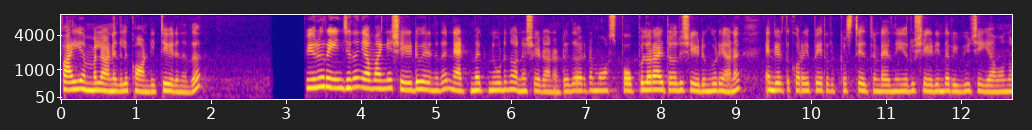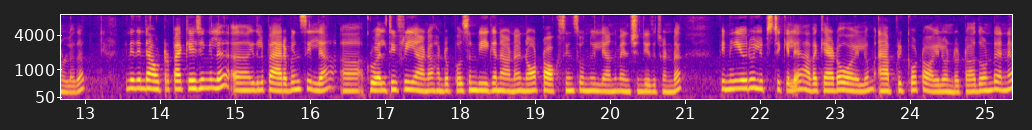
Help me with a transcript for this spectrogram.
ഫൈവ് എം എൽ ആണ് ഇതിൽ ക്വാണ്ടിറ്റി വരുന്നത്. ഇപ്പോൾ ഈ ഒരു റേഞ്ചിൽ നിന്ന് ഞാൻ വാങ്ങിയ ഷെയ്ഡ് വരുന്നത് നെറ്റ്മെറ്റ് ന്യൂഡ് എന്ന് പറഞ്ഞ ഷെയ്ഡാണ് കേട്ടോ. ഇത് അവരുടെ മോസ്റ്റ് പോപ്പുലർ ആയിട്ടുള്ളൊരു ഷെയ്ഡും കൂടിയാണ്. എന്റെ അടുത്ത് കുറേ പേര് റിക്വസ്റ്റ് ചെയ്തിട്ടുണ്ടായിരുന്നു ഈ ഒരു ഷെയ്ഡിന്റെ റിവ്യൂ ചെയ്യാമോ എന്നുള്ളത്. പിന്നെ ഇതിന്റെ ഔട്ടർ പാക്കേജിങ്ങിൽ ഇതിൽ പാരബൻസ് ഇല്ല. ക്രുവൽറ്റി ഫ്രീ ആണ് ഹൺഡ്രഡ് പേഴ്സന്റ് വീഗൻ ആണ് നോ ടോക്സിൻസ് ഒന്നും ഇല്ല എന്ന് മെൻഷൻ ചെയ്തിട്ടുണ്ട്. പിന്നെ ഈ ഒരു ലിപ്സ്റ്റിക്കിൽ അവക്കാഡോ ഓയിലും ആപ്രിക്കോട്ട് ഓയിലും ഉണ്ട് കേട്ടോ അതുകൊണ്ട് തന്നെ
